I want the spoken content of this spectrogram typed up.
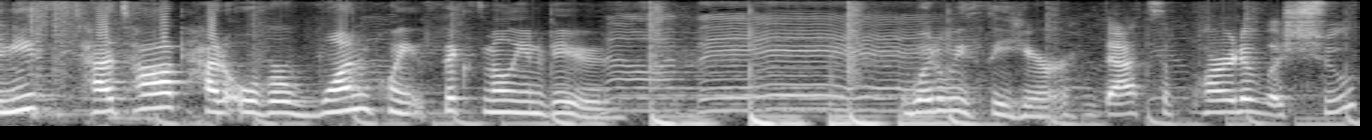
Danit's TED Talk had over 1.6 million views. What do we see here? That's a part of a shoe.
